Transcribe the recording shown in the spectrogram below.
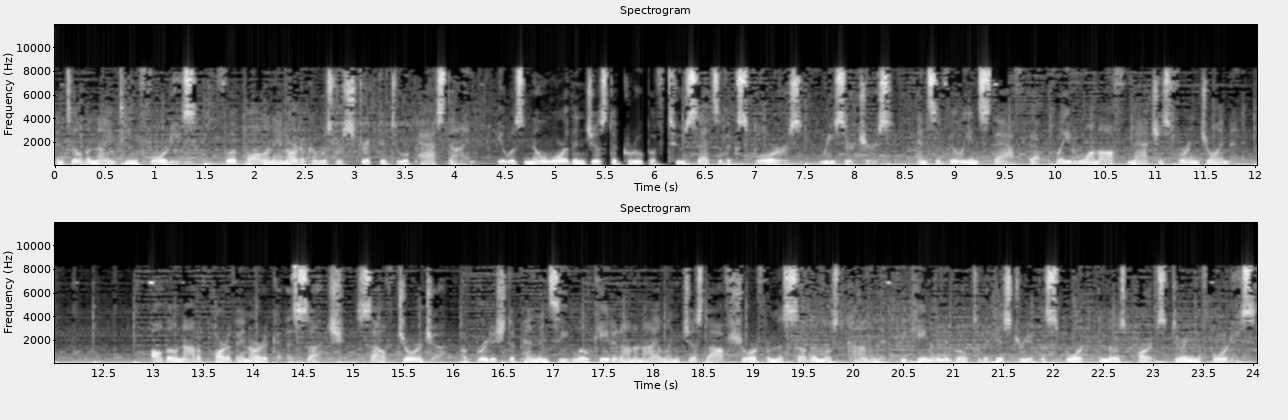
Until the 1940s, football in Antarctica was restricted to a pastime, it was no more than just a group of two sets of explorers, researchers, and civilian staff that played one-off matches for enjoyment. Although not a part of Antarctica as such, South Georgia, a British dependency located on an island just offshore from the southernmost continent became integral to the history of the sport in those parts during the 40s.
